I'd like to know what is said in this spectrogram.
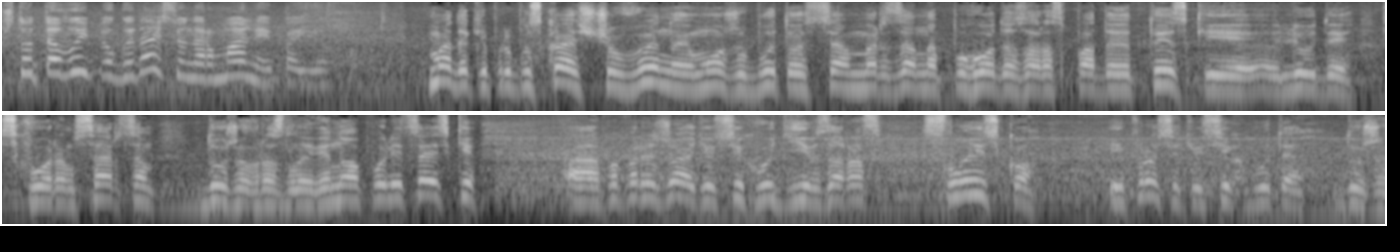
что-то выпил, говорит, да, все нормально, и поехал. Медики припускають, що винною може бути ось ця мерзенна погода. Зараз падає тиск, і люди з хворим серцем дуже вразливі. Ну а поліцейські е, попереджають усіх водіїв зараз слизько, і просять усіх бути дуже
